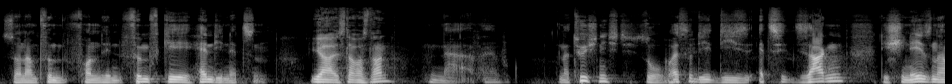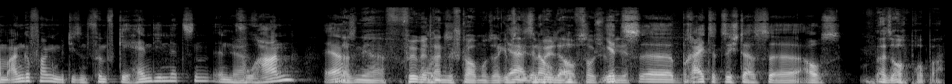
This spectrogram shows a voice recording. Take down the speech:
sondern von, den 5G-Handynetzen. Ja, ist da was dran? Na, natürlich nicht. So, weißt du, die, die, die sagen, die Chinesen haben angefangen mit diesen 5G-Handynetzen in Ja. Wuhan. Ja, Da sind ja Vögel dran gestorben und so. Da gibt's ja, diese Bilder Und auf Social Jetzt äh, breitet sich das äh, aus. Media. Also auch proper.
